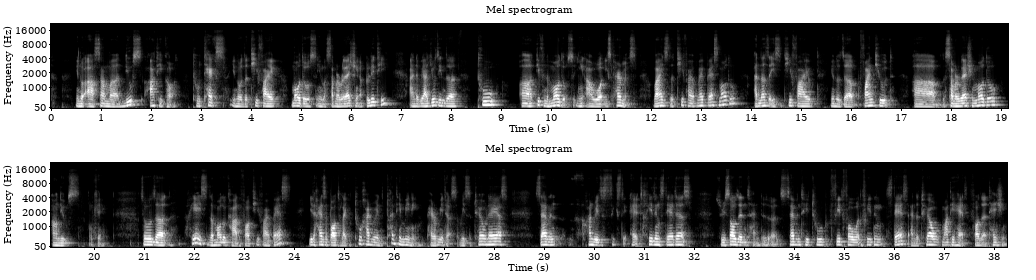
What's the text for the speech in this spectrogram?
you know, uh, some uh, news article to text, you know, the T5 models, you know, summarization ability, and we are using the two uh, different models in our experiments. One is the T5 web-based model, another is T5, you know, the fine-tuned uh, summarization model on news. Okay. So the here is the model card for T5 base. It has about like 220 million parameters with 12 layers, 768 hidden states, 3072 feed-forward hidden states, and 12 multi-heads for the attention.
